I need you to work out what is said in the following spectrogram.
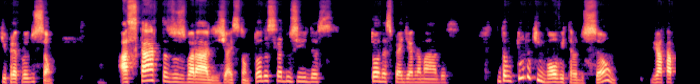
de pré-produção. As cartas dos baralhos já estão todas traduzidas, todas pré-diagramadas. Então, tudo que envolve tradução já está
